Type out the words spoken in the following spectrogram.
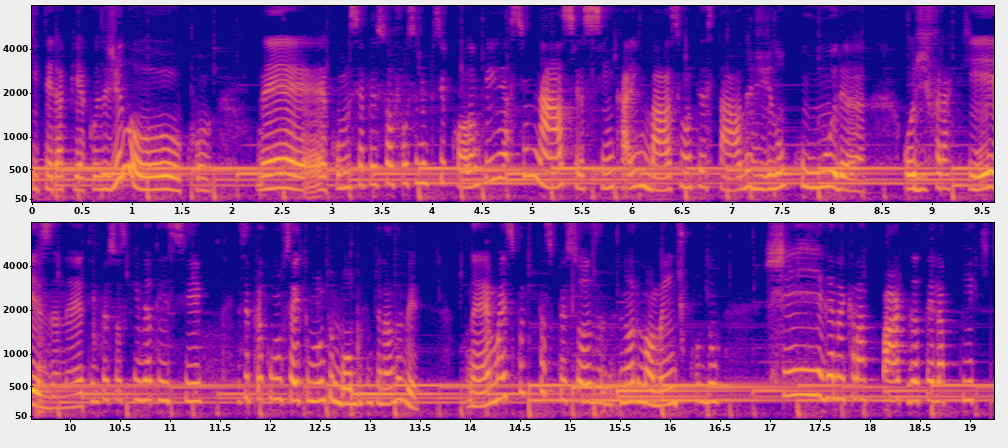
que terapia é coisa de louco, né? É como se a pessoa fosse no psicólogo e assinasse, assim, carimbasse um atestado de loucura ou de fraqueza, né? Tem pessoas que ainda têm esse, esse preconceito muito bobo que não tem nada a ver, né? Mas por que as pessoas, normalmente, quando chega naquela parte da terapia que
